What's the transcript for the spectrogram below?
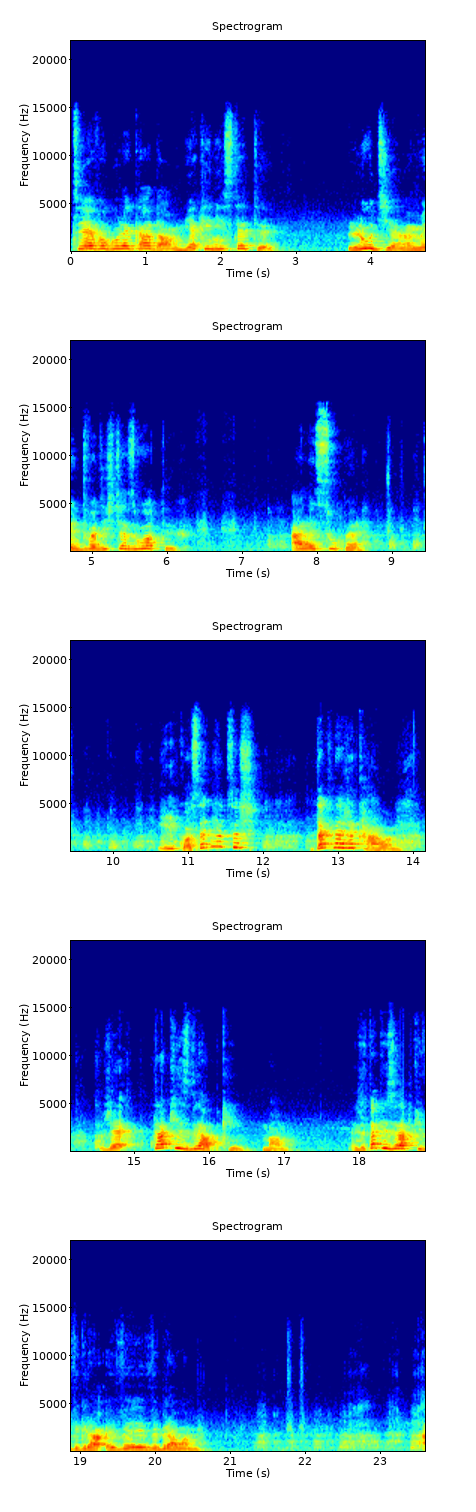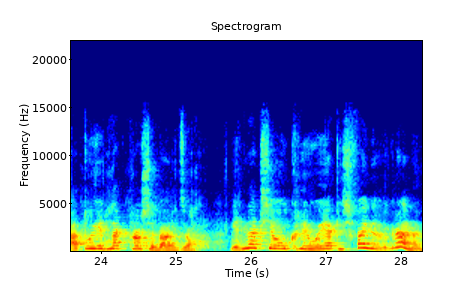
Co ja w ogóle gadam? Jakie niestety. Ludzie, mamy 20 złotych. Ale super. I ostatnio coś tak narzekałam, że takie zdrabki mam, że takie zdrabki wygra, wy, wybrałam. A tu jednak proszę bardzo, jednak się ukryły jakieś fajne wygrane.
